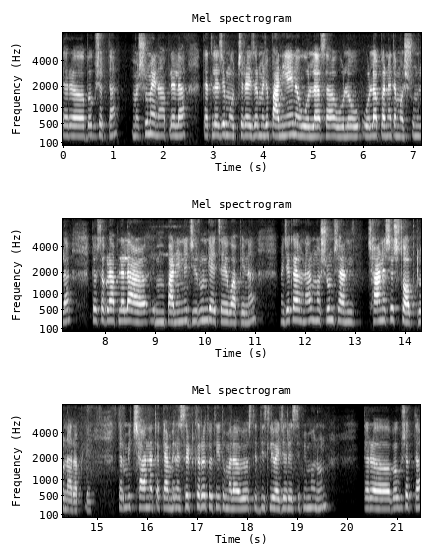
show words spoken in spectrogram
तर बघू शकता. मशरूम आहे ना आपल्याला त्यातलं जे मॉइश्चरायझर म्हणजे पाणी आहे ना ओला असा ओलं ओलापणा त्या मशरूमला तो सगळं आपल्याला पाण्याने जिरून घ्यायचं आहे वाफेनं. म्हणजे काय होणार मशरूम छान छान असे सॉफ्ट होणार आपले. तर मी छान आता कॅमेरा सेट करत होती तुम्हाला व्यवस्थित दिसली पाहिजे रेसिपी म्हणून. तर बघू शकता.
